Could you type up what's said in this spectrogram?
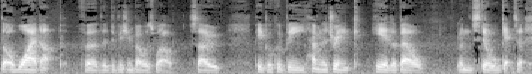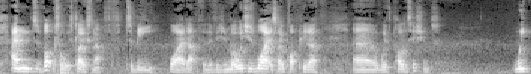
that are wired up for the division bell as well. So people could be having a drink, hear the bell, and still get to. And Vauxhall is close enough to be wired up for the division bell, which is why it's so popular uh, with politicians. We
